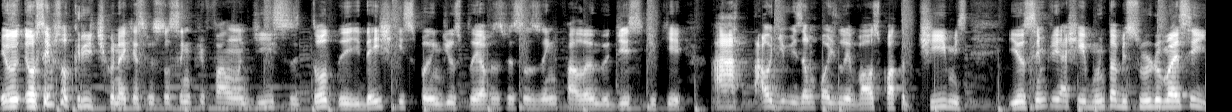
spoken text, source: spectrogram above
eu, eu sempre sou crítico, né? Que as pessoas sempre falam disso, e, todo, e desde que expandiu os playoffs, as pessoas vêm falando disso, de que ah, tal divisão pode levar os quatro times. E eu sempre achei muito absurdo, mas assim,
